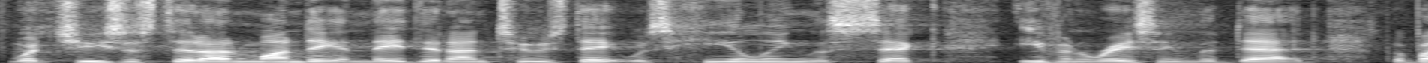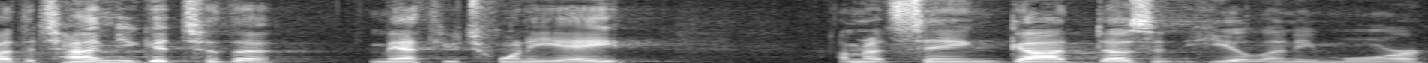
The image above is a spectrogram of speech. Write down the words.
what Jesus did on Monday and they did on Tuesday, it was healing the sick, even raising the dead. But by the time you get to the Matthew 28, I'm not saying God doesn't heal anymore,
